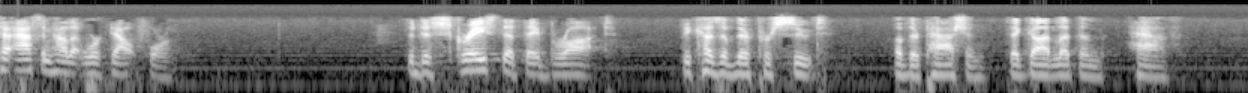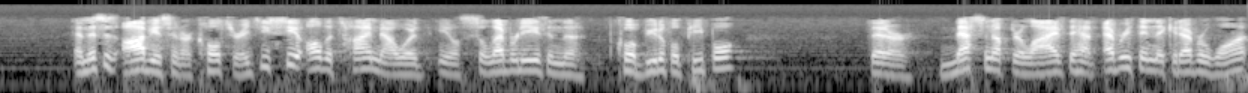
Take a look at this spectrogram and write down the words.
to ask them how that worked out for them. The disgrace that they brought because of their pursuit of their passion that God let them have. And this is obvious in our culture. You see it all the time now with you know celebrities and the quote beautiful people that are messing up their lives. They have everything they could ever want,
